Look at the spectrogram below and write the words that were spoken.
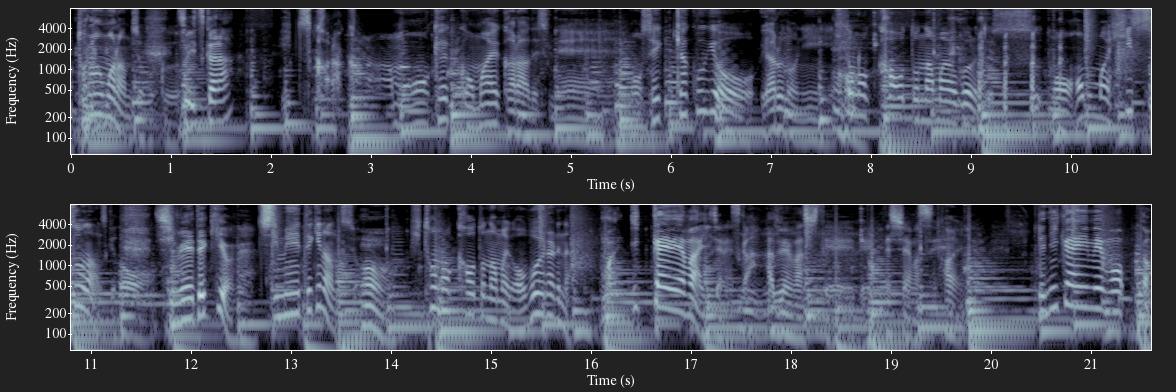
うトラウマなんですよ僕。それいつから？いつからかな？もう結構前からですね。もう接客業をやるのに人の顔と名前を覚えるってす もうほんま必須なんですけど。指名的よね。致命的なんですよ。うん。人の顔と名前が覚えられない。まあ1回目はまあいいじゃないですか。うん「はじめまして」で「いらっしゃいませ」はい。で2回目も「あ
